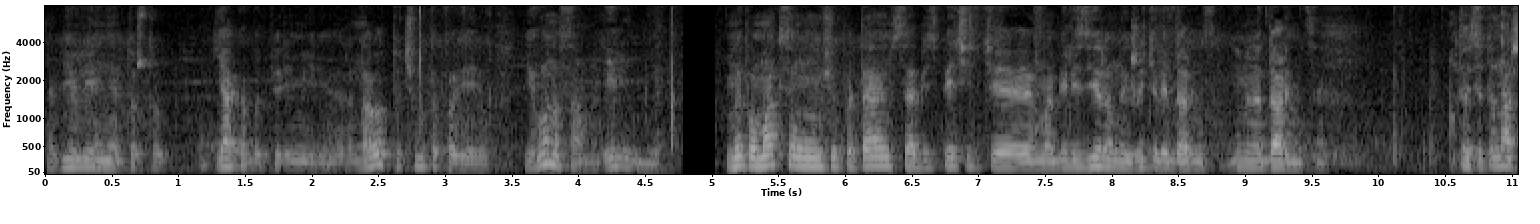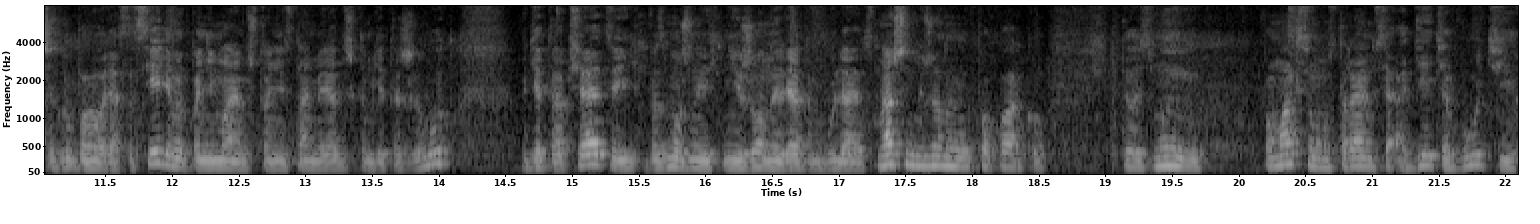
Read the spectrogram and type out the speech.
объявление, то, что якобы перемирие. Народ почему-то поверил. Его на самом деле нет. Мы по максимуму еще пытаемся обеспечить э, мобилизированных жителей Дарницы, именно Дарницы. То есть это наши, грубо говоря, соседи, мы понимаем, что они с нами рядышком где-то живут, где-то общаются, и, возможно, их жены рядом гуляют с нашими женами по парку. То есть мы по максимуму стараемся одеть, обуть их,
